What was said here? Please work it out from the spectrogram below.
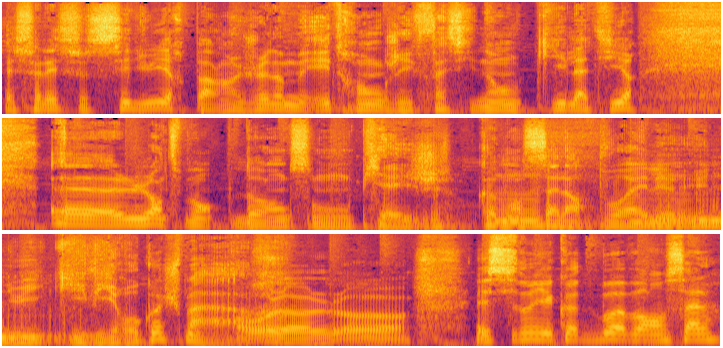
elle se laisse séduire par un jeune homme étrange et fascinant qui l'attire euh, lentement dans son piège. Commence alors pour elle une nuit qui vire au cauchemar. Oh là là. Et sinon, il y a quoi de beau à voir en salle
